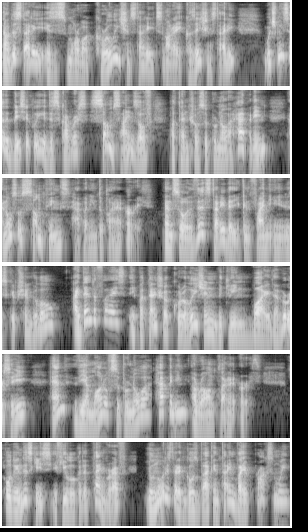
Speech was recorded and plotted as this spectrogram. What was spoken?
Now this study is more of a correlation study, it's not a causation study, which means that it basically discovers some signs of potential supernova happening and also some things happening to planet Earth. And so this study that you can find in the description below identifies a potential correlation between biodiversity and the amount of supernova happening around planet Earth. Although in this case, if you look at the time graph, you'll notice that it goes back in time by approximately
